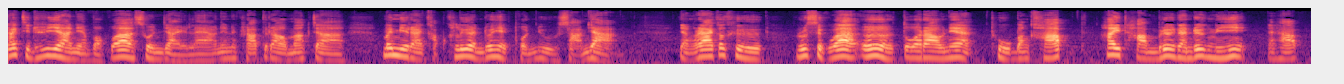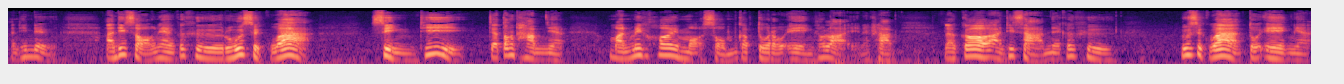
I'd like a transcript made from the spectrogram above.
นักจิตวิทยาเนี่ยบอกว่าส่วนใหญ่แล้วเนี่ยนะครับเรามักจะไม่มีแรงขับเคลื่อนด้วยเหตุผลอยู่ 3 อย่าง อย่างแรกก็คือ รู้สึกว่า เออ ตัวเราเนี่ยถูกบังคับให้ทำเรื่องนั้นเรื่องนี้นะครับ อันที่ 1 อันที่2เนี่ยก็คือรู้สึกว่าสิ่งที่จะต้องทำเนี่ยมันไม่ค่อยเหมาะสมกับตัวเราเองเท่าไหร่นะครับ แล้วก็อันที่3เนี่ยก็คือรู้สึกว่าตัวเองเนี่ย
